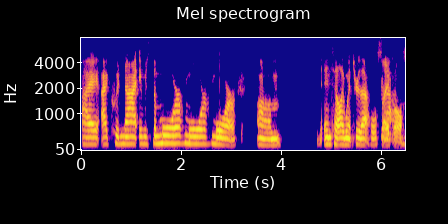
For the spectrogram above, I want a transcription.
I I could not. It was the more, more, more, um, until I went through that whole cycle.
